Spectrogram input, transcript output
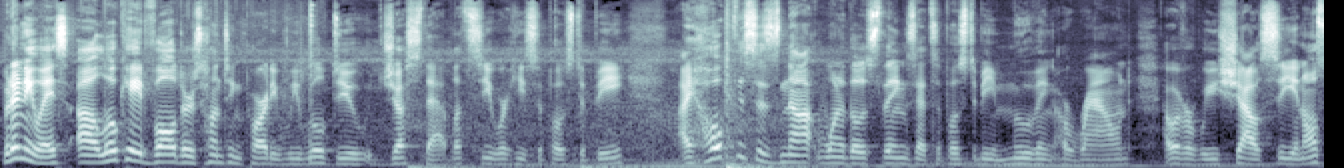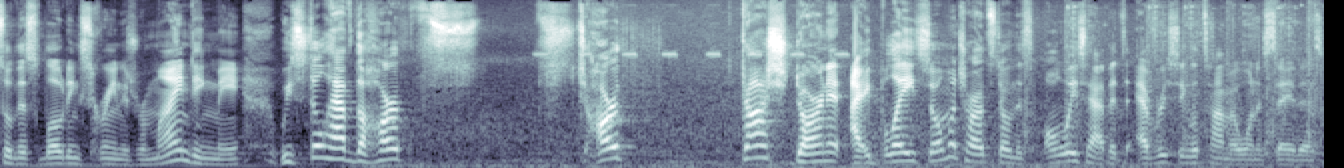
But anyways, locate Valder's hunting party. We will do just that. Let's see where he's supposed to be. I hope this is not one of those things that's supposed to be moving around. However, we shall see. And also, this loading screen is reminding me we still have the hearth hearth Gosh darn it, I play so much Hearthstone, this always happens every single time I want to say this.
